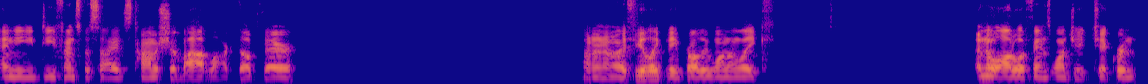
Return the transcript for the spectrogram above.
any defense besides Thomas Chabot locked up there. I don't know. I feel like they probably want to like. I know Ottawa fans want Jake Chychrun.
